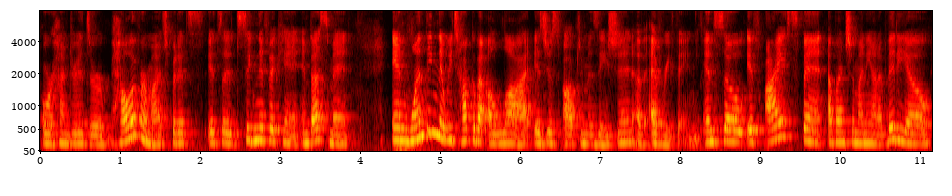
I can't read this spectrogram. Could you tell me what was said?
or hundreds or however much, but it's it's a significant investment. And one thing that we talk about a lot is just optimization of everything. And so, if I spent a bunch of money on a video,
